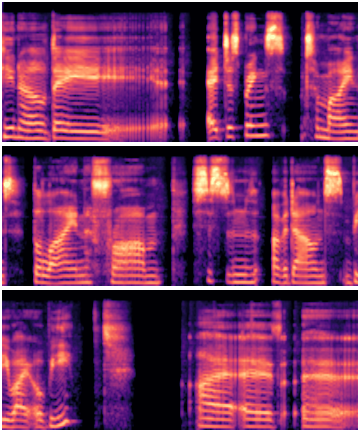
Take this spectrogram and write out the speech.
you know, they it just brings to mind the line from System of a Down's BYOB uh, of uh,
